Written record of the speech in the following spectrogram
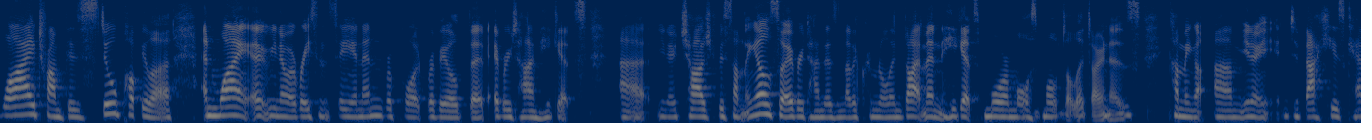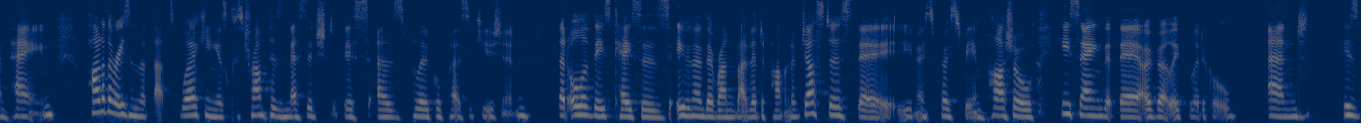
why Trump is still popular and why, uh, you know, a recent CNN report revealed that every time he gets, uh, you know, charged with something else or every time there's another criminal indictment, he gets more and more small dollar donors coming, um, you know, to back his campaign. Part of the reason that that's working is because Trump has messaged this as political persecution that all of these cases, even though they're run by the Department of Justice, they're you know supposed to be impartial. He's saying that they're overtly political, and his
